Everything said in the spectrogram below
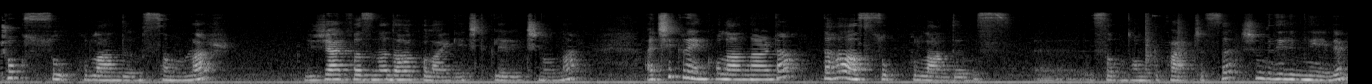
çok su kullandığımız samurlar. Jel fazına daha kolay geçtikleri için onlar. Açık renk olanlarda daha az su kullandığımız e, sabun hamuru parçası. Şimdi dilimleyelim.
